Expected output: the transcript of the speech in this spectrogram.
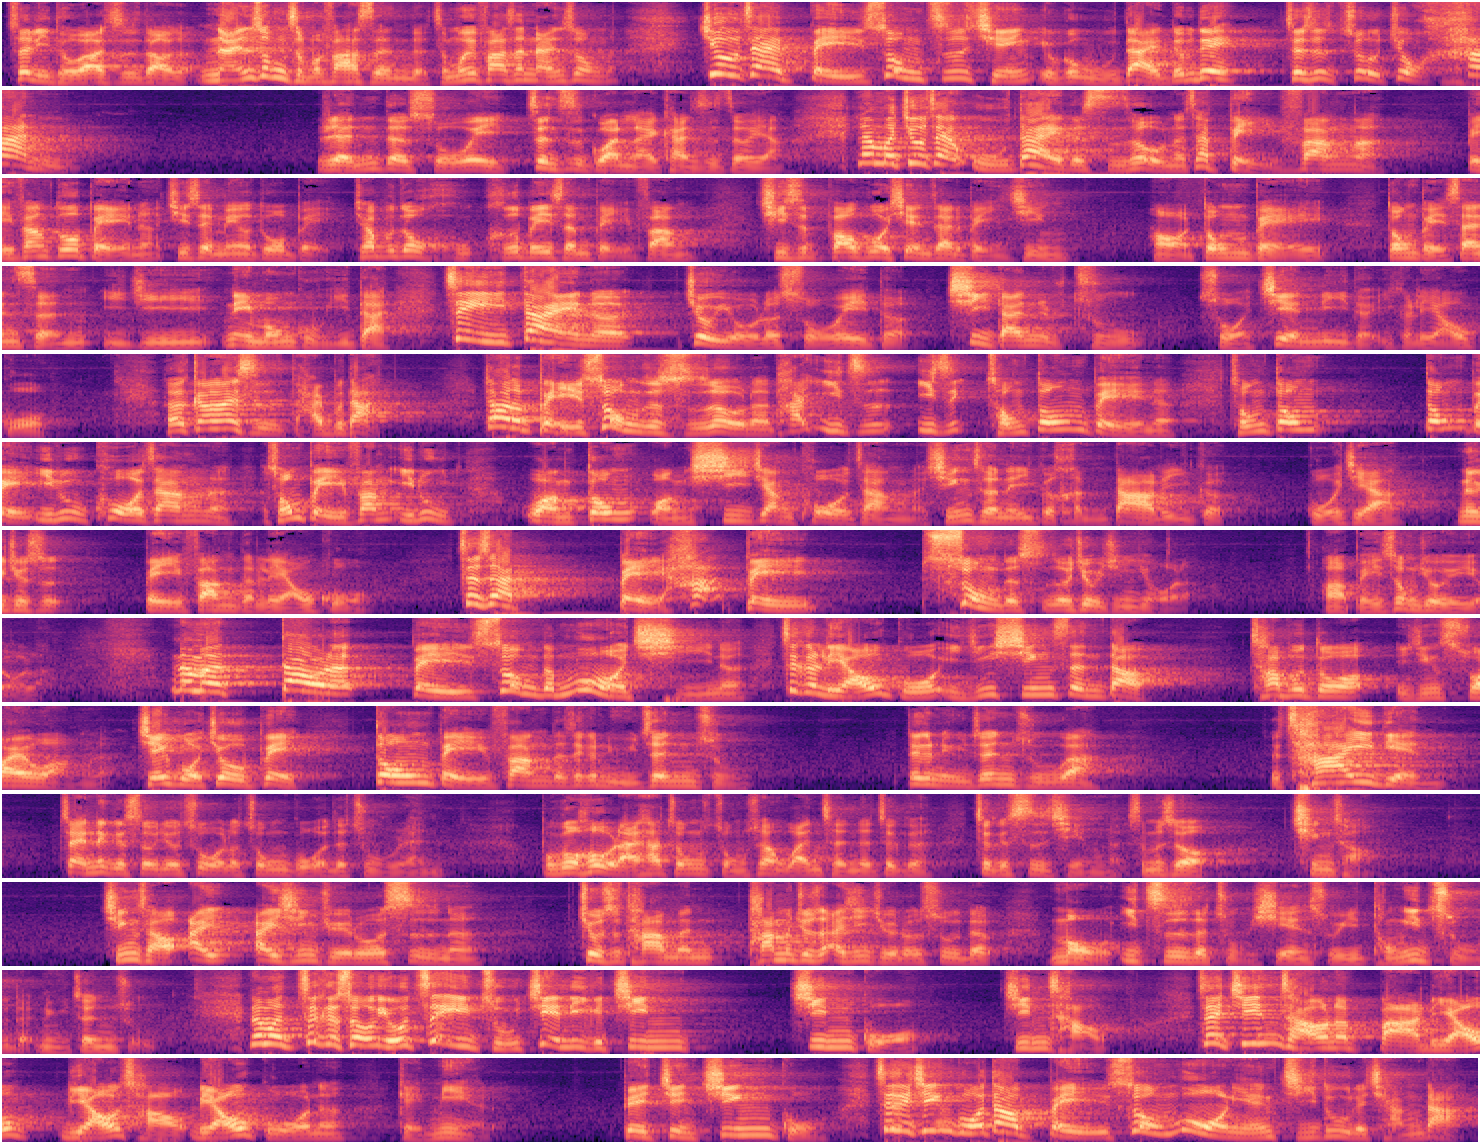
这里头要知道的，南宋怎么发生的？怎么会发生南宋呢？就在北宋之前有个五代，对不对？这是就就汉。人的所谓政治观来看是这样，那么就在五代的时候呢，在北方啊，北方多北呢？其实也没有多北，差不多湖河北省北方，其实包括现在的北京，哦，东北、东北三省以及内蒙古一带，这一带呢，就有了所谓的契丹族所建立的一个辽国，而刚开始还不大，到了北宋的时候呢，他一直一直从东北呢，从东。东北一路扩张呢，从北方一路往东往西这样扩张呢，形成了一个很大的一个国家，那个就是北方的辽国。这在北汉、北宋的时候就已经有了，啊，北宋就有了。那么到了北宋的末期呢，这个辽国已经兴盛到差不多已经衰亡了，结果就被东北方的这个女真族，这个女真族啊，就差一点。在那个时候就做了中国的主人，不过后来他总总算完成了这个这个事情了。什么时候？清朝，清朝爱爱新觉罗氏呢，就是他们，他们就是爱新觉罗氏的某一支的祖先，属于同一族的女真族。那么这个时候由这一族建立一个金金国金朝，在金朝呢把辽辽朝辽国呢给灭了，被建金国。这个金国到北宋末年极度的强大，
